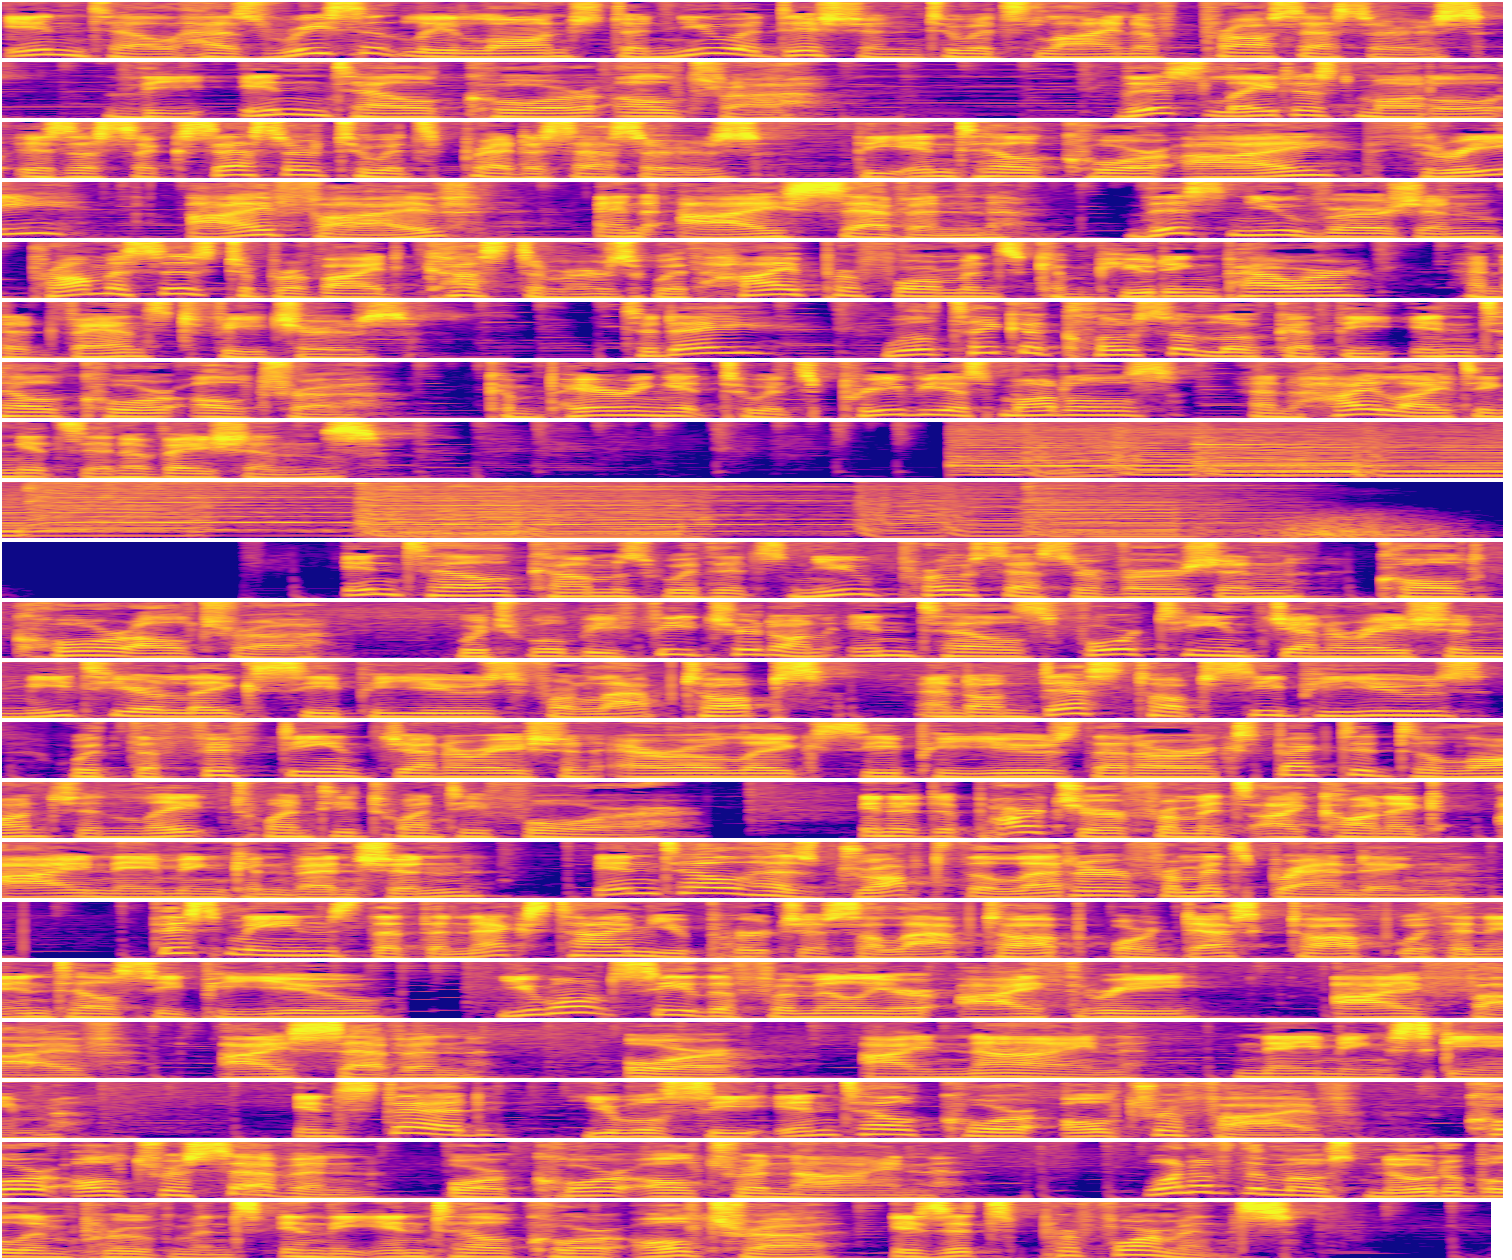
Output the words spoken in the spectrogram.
Intel has recently launched a new addition to its line of processors, the Intel Core Ultra. This latest model is a successor to its predecessors, the Intel Core i3, i5, and i7. This new version promises to provide customers with high performance computing power and advanced features. Today, we'll take a closer look at the Intel Core Ultra, comparing it to its previous models and highlighting its innovations. Intel comes with its new processor version called Core Ultra, which will be featured on Intel's 14th generation Meteor Lake CPUs for laptops and on desktop CPUs with the 15th generation Arrow Lake CPUs that are expected to launch in late 2024. In a departure from its iconic i naming convention, Intel has dropped the letter from its branding. This means that the next time you purchase a laptop or desktop with an Intel CPU, you won't see the familiar i3, i5, i7, or i9 naming scheme. Instead, you will see Intel Core Ultra 5, Core Ultra 7, or Core Ultra 9. One of the most notable improvements in the Intel Core Ultra is its performance.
